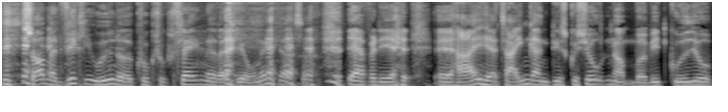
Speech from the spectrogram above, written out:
så er man virkelig ude noget Ku Klux Klan religion, ikke? Altså. ja, fordi uh, Harry her tager ikke engang diskussionen om, hvorvidt Gud jo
